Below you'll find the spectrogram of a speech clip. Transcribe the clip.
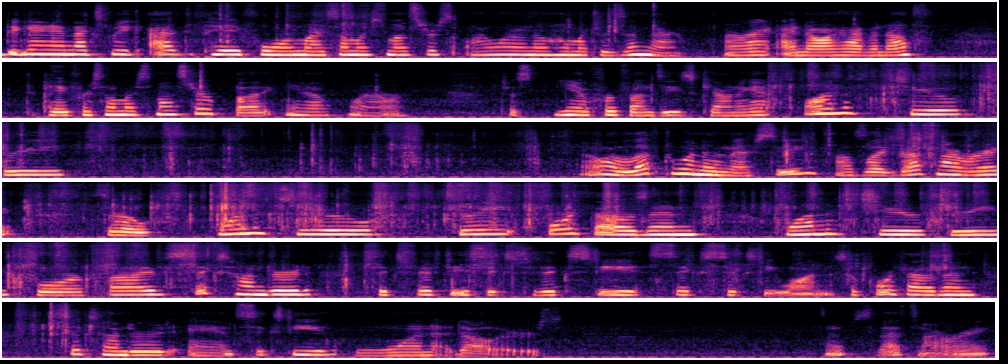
beginning of next week I have to pay for my summer semester, so I want to know how much is in there. Alright, I know I have enough to pay for summer semester, but you know, whatever. Just, you know, for funsies, counting it. One, two, three. Oh, I left one in there, see? I was like, that's not right. So, one, two, three, four thousand. 1, 2, 3, 4, 5, 600, 650, 660, 661. So $4,661. Oops, that's not right.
